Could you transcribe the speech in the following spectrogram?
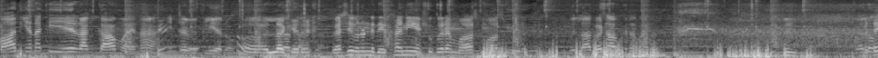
बात ये ना कि ये रंग काम है ना इंटरव्यू क्लियर हो अल्लाह करे। वैसे उन्होंने देखा नहीं है शुक्र है मास्क मास्क में रखा। कराना पता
